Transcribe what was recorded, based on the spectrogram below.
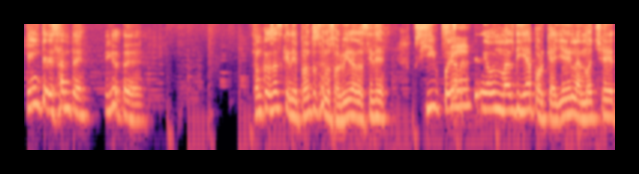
Qué interesante. Fíjate. Son cosas que de pronto se nos olvidan así de sí, puede haber tenido un mal día porque ayer en la noche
